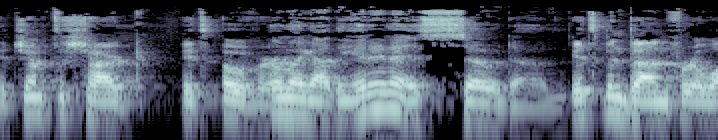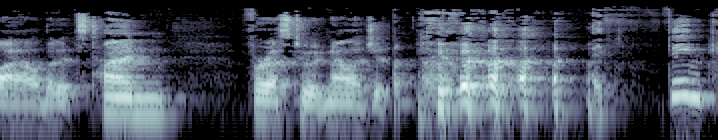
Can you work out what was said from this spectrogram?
It jumped the shark. It's over. oh my god, the internet is so done. It's been done for a while, but it's time for us to acknowledge it. Um, I think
